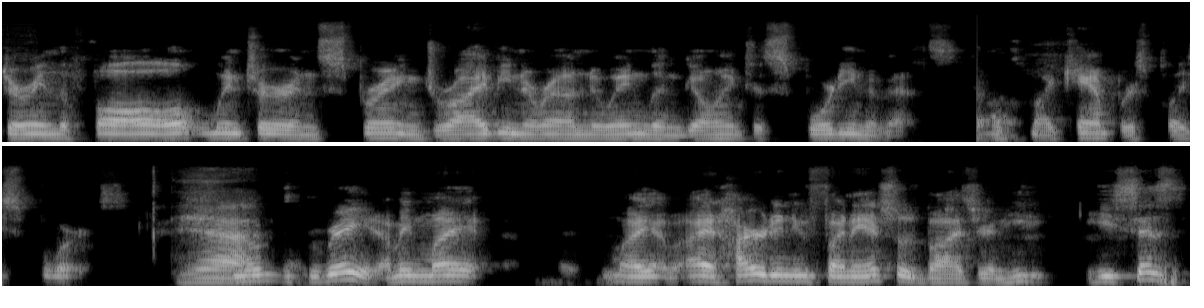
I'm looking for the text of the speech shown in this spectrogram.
during the fall, winter, and spring, driving around New England, going to sporting events. My campers play sports. Yeah, it was great. I mean, my my I had hired a new financial advisor, and he he says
